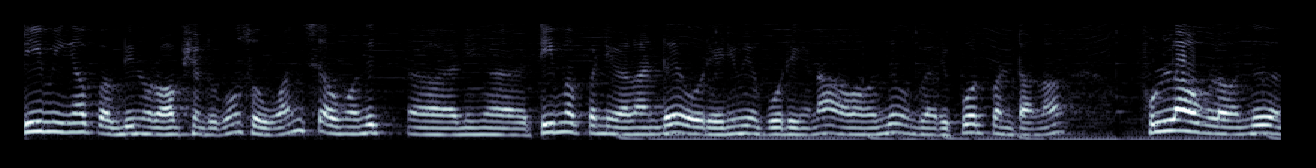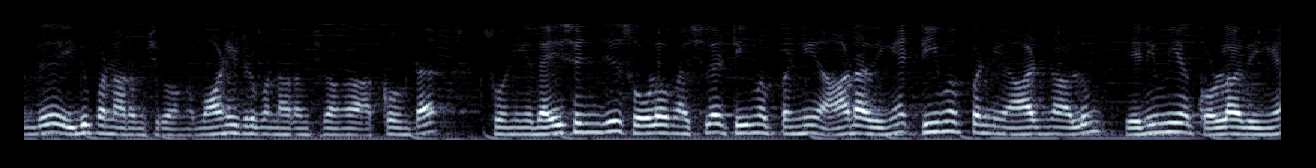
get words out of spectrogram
டீமிங் அப் அப்படின்னு ஒரு ஆப்ஷன் இருக்கும். ஸோ ஒன்ஸ் அவங்க வந்து நீங்கள் டீம் அப் பண்ணி விளாண்டு ஒரு எனிமையை போடுறீங்கன்னா அவன் வந்து உங்களை ரிப்போர்ட் பண்ணிட்டான்னா ஃபுல்லாக அவங்கள வந்து வந்து இது பண்ண ஆரம்பிச்சிருவாங்க மானிட்டர் பண்ண ஆரம்பிச்சிருவாங்க அக்கௌண்ட்டை ஸோ நீங்கள் தயவு செஞ்சு சோலோ மேட்ச்சில் டீம் அப் பண்ணி ஆடாதீங்க. டீம் அப் பண்ணி ஆடினாலும் எனிமையை கொள்ளாதீங்க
